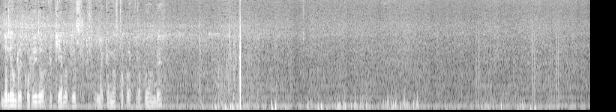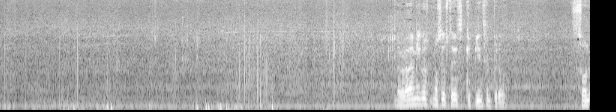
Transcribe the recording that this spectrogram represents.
Dale un recorrido aquí a lo que es la canasta para que la puedan ver. La verdad amigos, no sé ustedes qué piensen, pero son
